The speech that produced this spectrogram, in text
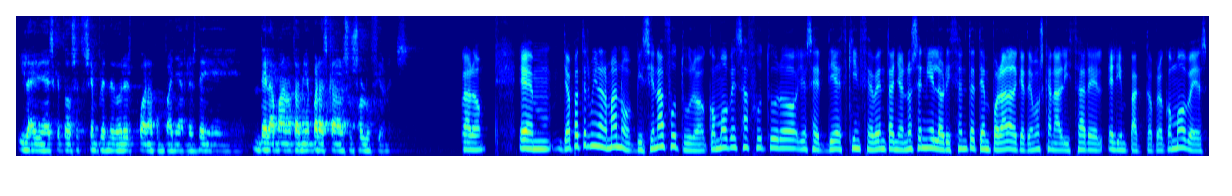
y la idea es que todos estos emprendedores puedan acompañarles de, la mano también para escalar sus soluciones. Claro. Em, ya para terminar, Manu, visión a futuro. ¿Cómo ves a futuro, yo sé, 10, 15, 20 años? No sé ni el horizonte temporal al que tenemos que analizar el, impacto, pero ¿cómo ves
